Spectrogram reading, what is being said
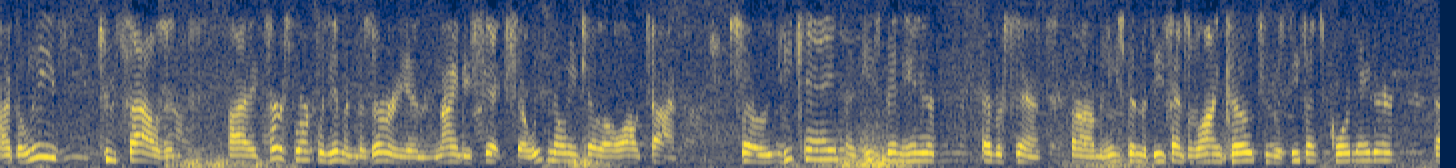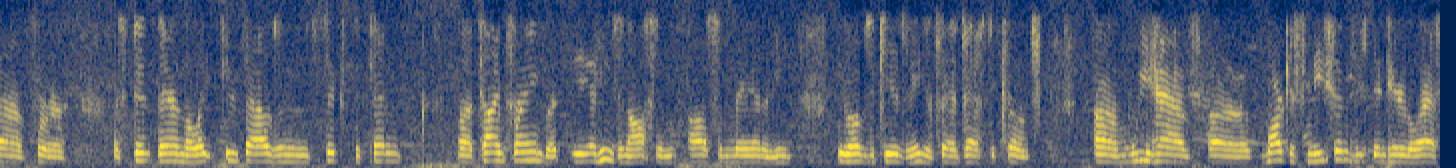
I believe, 2000. I first worked with him in Missouri in 96, so we've known each other a long time. So he came and he's been here ever since. Um, he's been the defensive line coach. He was defensive coordinator uh, for a stint there in the late 2006 to 10 uh, time frame. But yeah, he's an awesome, awesome man, and he he loves the kids, and he's a fantastic coach. Um, we have uh, Marcus Neeson, who's been here the last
